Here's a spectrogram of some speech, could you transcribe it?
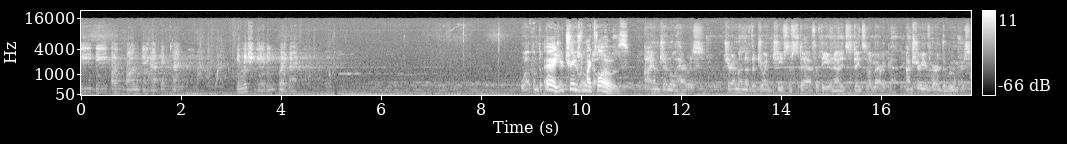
ZD01 data intact. Initiating playback. Welcome to Hey, you changed Zero my Dawn. clothes. I am General Harris, Chairman of the Joint Chiefs of Staff of the United States of America. I'm sure you've heard the rumors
